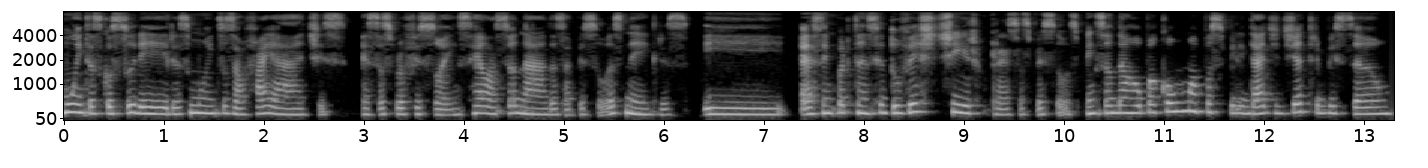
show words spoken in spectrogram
muitas costureiras, muitos alfaiates, essas profissões relacionadas a pessoas negras e essa importância do vestir para essas pessoas, pensando a roupa como uma possibilidade de atribuição,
